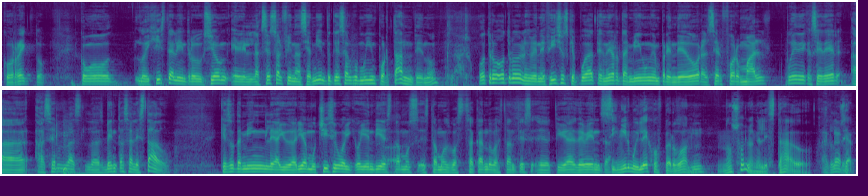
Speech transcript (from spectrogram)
Correcto. Como lo dijiste a la introducción, el acceso al financiamiento, que es algo muy importante, ¿no? Claro. Otro, otro de los beneficios que pueda tener también un emprendedor al ser formal, puede acceder a, hacer las, las ventas al Estado que eso también le ayudaría muchísimo. Hoy, hoy en día estamos, estamos sacando bastantes eh, actividades de venta. Sin ir muy lejos, perdón, no solo en el Estado. Ah, claro. O sea,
